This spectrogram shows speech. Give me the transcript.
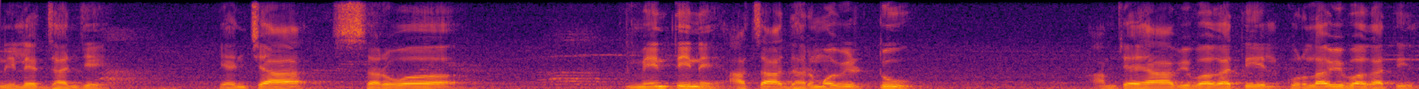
निलेश झांजे यांच्या सर्व मेहनतीने आजचा धर्मवीर टू आमच्या ह्या विभागातील कुर्ला विभागातील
